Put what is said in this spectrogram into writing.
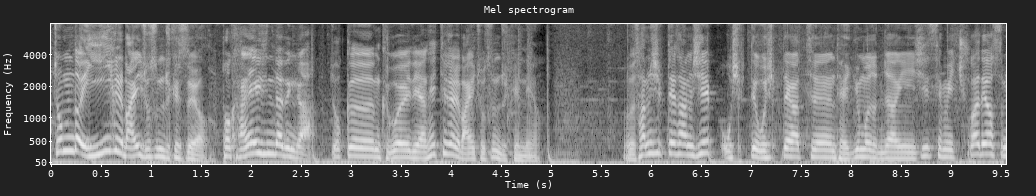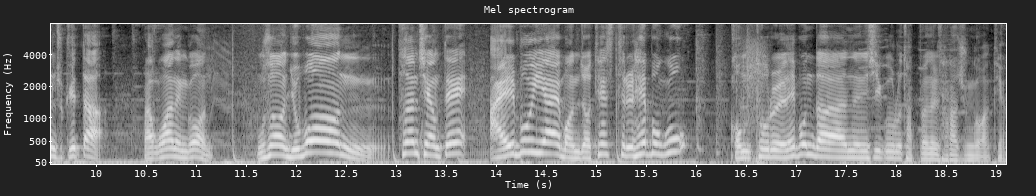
좀 더 이익을 많이 줬으면 좋겠어요. 더 강해진다든가 조금 그거에 대한 혜택을 많이 줬으면 좋겠네요. 30대 30, 50대 50대 같은 대규모 전장이 시스템이 추가되었으면 좋겠다 라고 하는 건 우선 요번 사전 체험 때 RVR 먼저 테스트를 해보고 검토를 해본다는 식으로 답변을 달아준 것 같아요.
